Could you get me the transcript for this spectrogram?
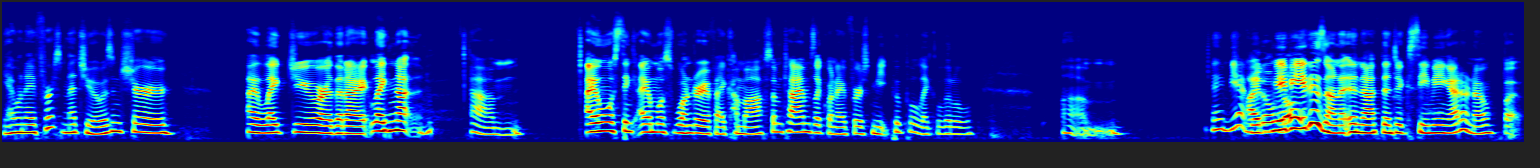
"Yeah, when I first met you, I wasn't sure I liked you or that I like not." Um, I almost think I almost wonder if I come off sometimes like when I first meet people like a little. Um, maybe yeah, I maybe, don't maybe it is on inauthentic seeming. I don't know, but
